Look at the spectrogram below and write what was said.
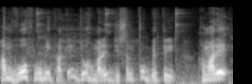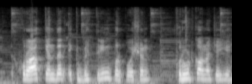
हम वो फ़ूड नहीं खाते जो हमारे जिस्म को बेहतरी हमारे खुराक के अंदर एक बेहतरीन प्रोपोर्शन फ्रूट का होना चाहिए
